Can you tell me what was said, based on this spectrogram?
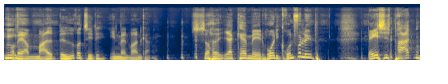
Mm. Og være meget bedre til det, end man var engang. Så jeg kan med et hurtigt grundforløb, basispakken,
